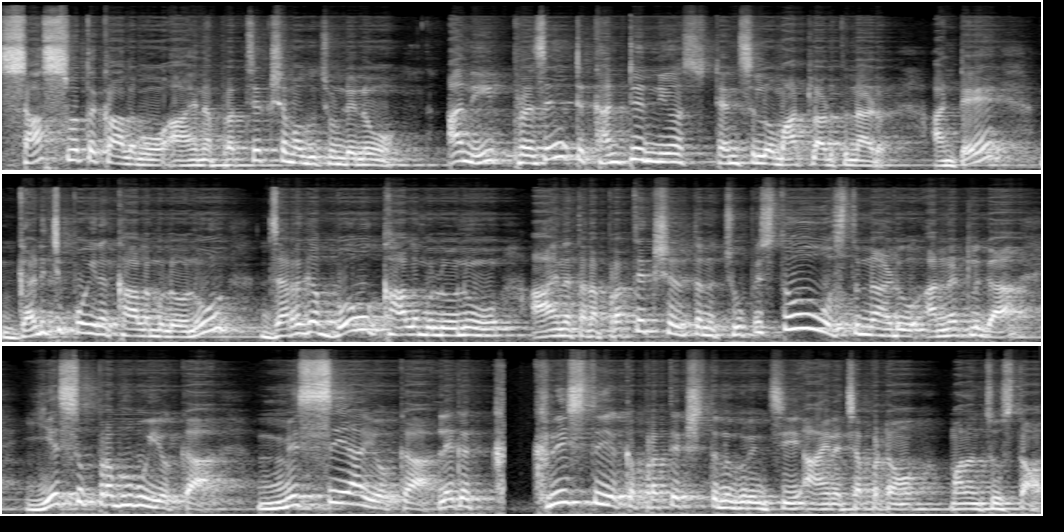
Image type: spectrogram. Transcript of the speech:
శాశ్వత కాలము ఆయన ప్రత్యక్షమగుచుండెను అని ప్రజెంట్ కంటిన్యూస్ టెన్స్లో మాట్లాడుతున్నాడు. అంటే గడిచిపోయిన కాలములోను జరగబోవు కాలములోను ఆయన తన ప్రత్యక్షతను చూపిస్తూ వస్తున్నాడు అన్నట్లుగా యేసు ప్రభువు యొక్క మెస్సియా యొక్క లేక క్రీస్తు యొక్క ప్రత్యక్షతను గురించి ఆయన చెప్పటం మనం చూస్తాం.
